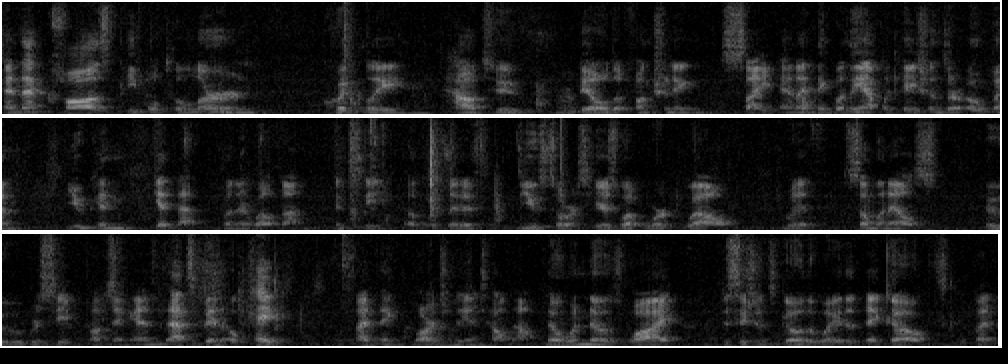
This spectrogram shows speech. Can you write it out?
And that caused people to learn quickly how to build a functioning site. And I think when the applications are open, you can get that when they're well done. You can see a little bit of view source. Here's what worked well with someone else who received funding. And that's been opaque, I think, largely until now. No one knows why decisions go the way that they go, but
